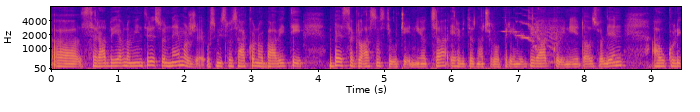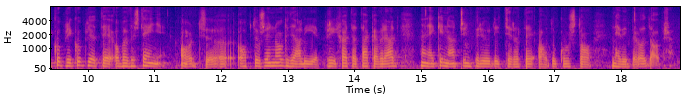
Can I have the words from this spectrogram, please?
uh, se rad u javnom interesu ne može u smislu zakona obaviti bez saglasnosti učinioca, jer bi to značilo prinuti rad koji nije dozvoljen, a ukoliko prikupljate obaveštenje od uh, optuženog da li je prihvata takav rad, na neki način prejudicirate odluku što ne bi bilo dobro.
